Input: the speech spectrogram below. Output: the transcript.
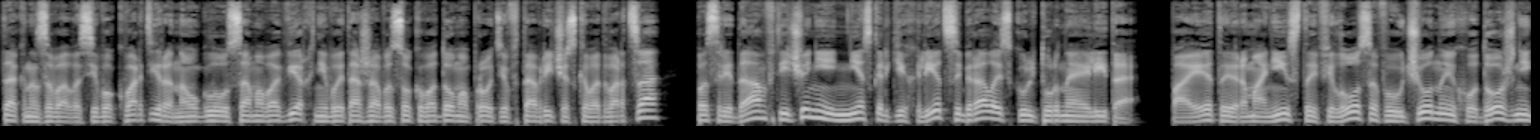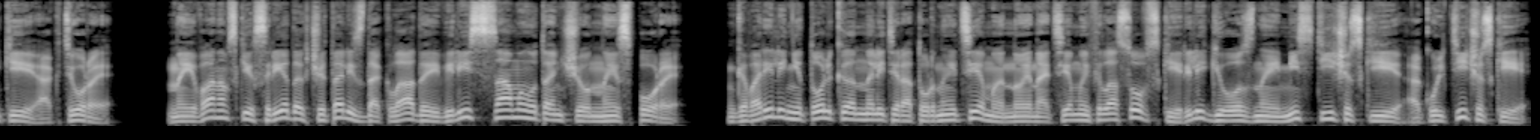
так называлась его квартира на углу самого верхнего этажа высокого дома против Таврического дворца, по средам в течение нескольких лет собиралась культурная элита. Поэты, романисты, философы, ученые, художники, актеры. На ивановских средах читались доклады, велись самые утонченные споры. Говорили не только на литературные темы, но и на темы философские, религиозные, мистические, оккультические.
